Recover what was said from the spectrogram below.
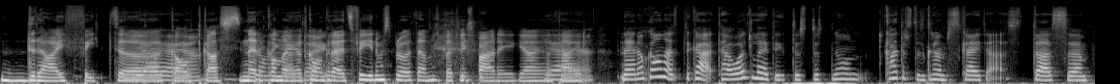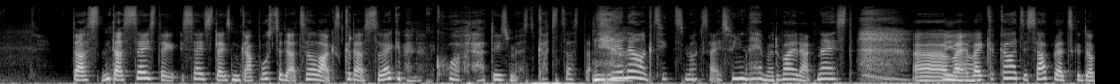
dry fit, jā, jā, kaut jā. kas, nereklamējot konkrētas firmas, protams, bet vispārīgi, jā, jā, jā tā ir. Jā. Nē, nu, galvenais, tā kā tā otra lieta, tas, tas, nu, katrs tas grams skaitās. Tas, uh, tās, tās sejas, kā pusceļā cilvēks skatās savu ekipējumu, ko varētu izmest. Kas tas tāds? Vienalga, cik tas maksā, es viņu nevaru vairāk nest. Uh, vai, vai ka kāds ir sapratis, ka to,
